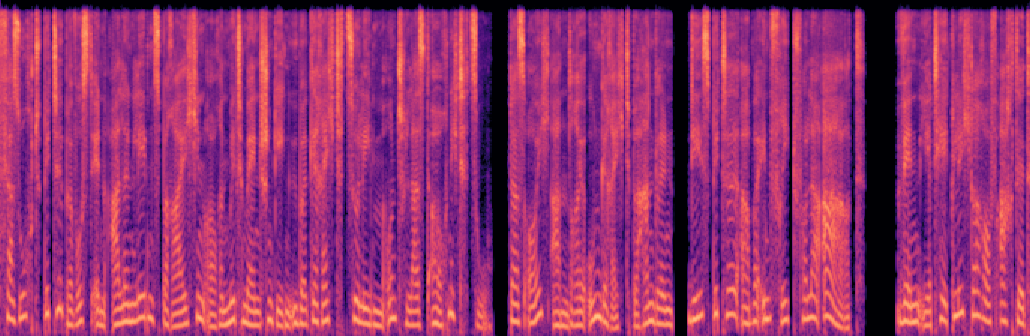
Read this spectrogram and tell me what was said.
Versucht bitte bewusst in allen Lebensbereichen euren Mitmenschen gegenüber gerecht zu leben und lasst auch nicht zu, dass euch andere ungerecht behandeln, dies bitte aber in friedvoller Art. Wenn ihr täglich darauf achtet,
